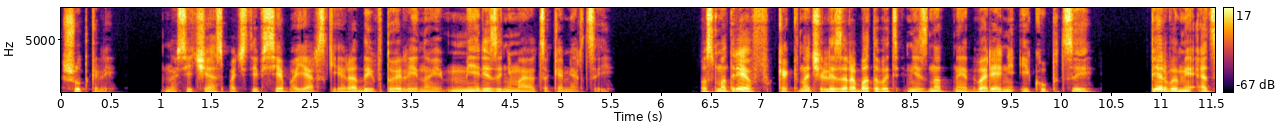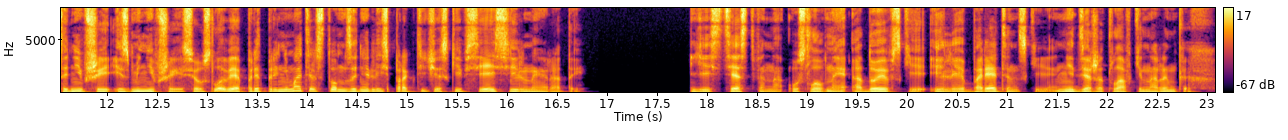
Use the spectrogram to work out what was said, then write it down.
Шутка ли? Но сейчас почти все боярские роды в той или иной мере занимаются коммерцией. Посмотрев, как начали зарабатывать незнатные дворяне и купцы, первыми оценившие изменившиеся условия, предпринимательством занялись практически все сильные роды. Естественно, условные Адоевские или Борятинские не держат лавки на рынках,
